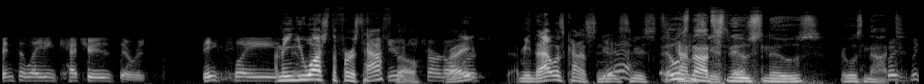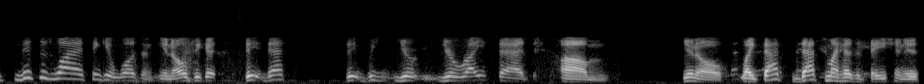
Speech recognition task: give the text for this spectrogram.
scintillating catches, there was big plays. I mean, you watched the first half though, turnovers. right? I mean, that was kind of snooze, Yeah. snooze. It was not fest. snooze snooze. It was not. But, but this is why I think it wasn't, you know, because they, that's they, you're you're right that um, you know, like that that's my hesitation is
